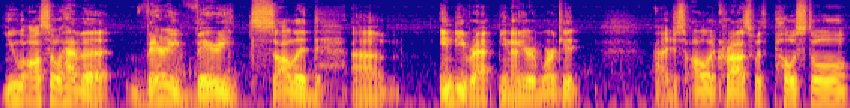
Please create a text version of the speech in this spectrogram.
You also have a very, very solid um, indie rep. You know, your work at uh, just all across with Postal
